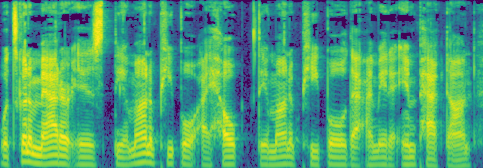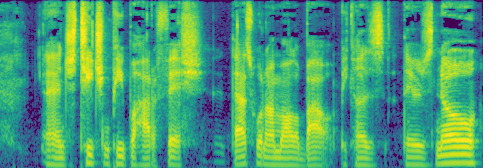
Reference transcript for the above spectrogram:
What's going to matter is the amount of people I helped, the amount of people that I made an impact on, and just teaching people how to fish. That's what I'm all about because there's no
